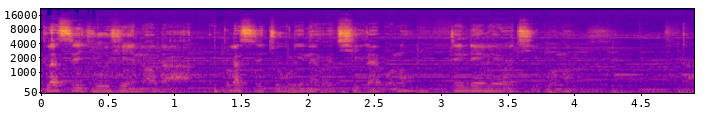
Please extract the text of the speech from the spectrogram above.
plastic ယူရှင်တော့ဒါ plastic ဂျိုးလေးနဲ့ပဲခြီလိုက်ပေါ့နော်တင်းတင်းလေးတော့ခြီပေါ့နော်ဒါ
